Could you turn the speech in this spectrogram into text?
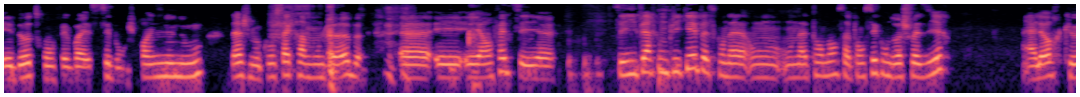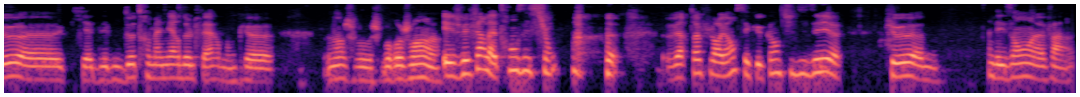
et d'autres on fait ouais c'est bon je prends une nounou là je me consacre à mon job euh, et, et, en fait c'est euh, c'est hyper compliqué parce qu'on a on, on, a tendance à penser qu'on doit choisir alors que euh, qu'il y a d'autres manières de le faire. Donc euh, non je vous, je vous rejoins et je vais faire la transition vers toi Florian c'est que quand tu disais que les ans enfin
